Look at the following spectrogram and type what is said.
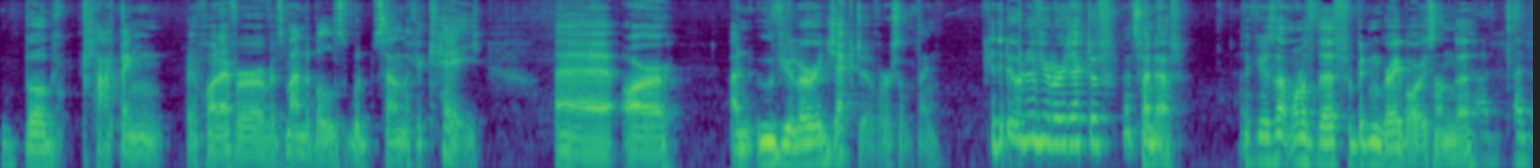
bug clapping whatever of its mandibles would sound like a K, uh, or an uvular ejective or something. Can you do an uvular ejective? Let's find out. Like, is that one of the forbidden grey boys on the? An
